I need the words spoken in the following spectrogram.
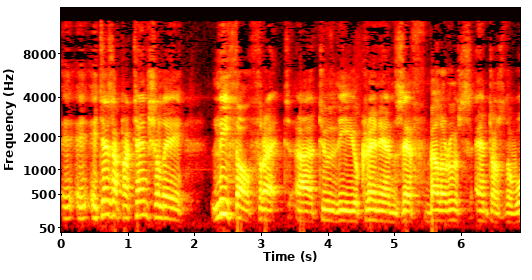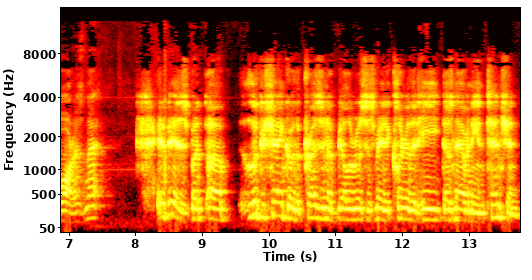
it, it is a potentially lethal threat to the Ukrainians if Belarus enters the war, isn't it? It is, but uh, Lukashenko, the president of Belarus, has made it clear that he doesn't have any intention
